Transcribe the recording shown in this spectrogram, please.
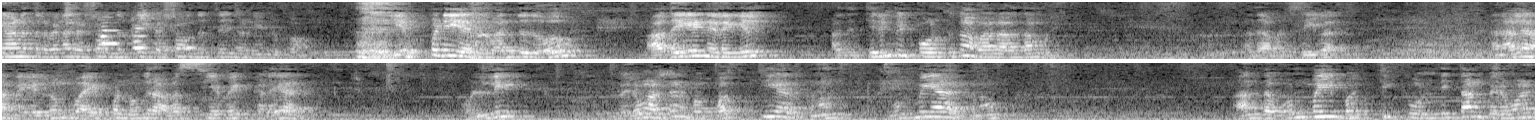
ஞானத்துல வேணா கஷ்டம் வந்துட்டு கஷ்டம் வந்துட்டு சொல்லிட்டு இருக்கோம். எப்படி அது வந்ததோ அதே நிலையில் அது திரும்பி போறதுக்கும் அவளால் தான் முடியும். அது அவர் செய்வார். அதனால நம்ம எல்லாம் பயப்படணுங்கிற அவசியமே கிடையாது. ஒல்லி பெருமாள்கிட்ட நம்ம பக்தியா இருக்கணும் உண்மையா இருக்கணும். அந்த உண்மை பக்திக்கு ஒண்டித்தான் பெருமாள்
